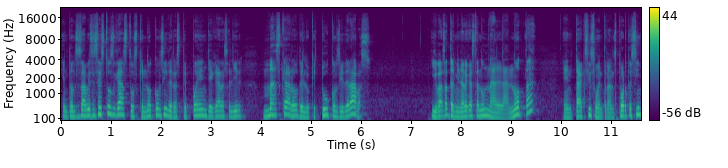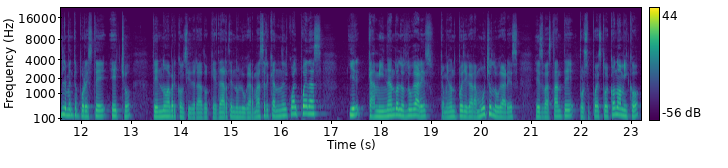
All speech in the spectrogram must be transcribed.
Entonces a veces estos gastos que no consideras te pueden llegar a salir más caro de lo que tú considerabas. Y vas a terminar gastando una la nota en taxis o en transporte simplemente por este hecho de no haber considerado quedarte en un lugar más cercano en el cual puedas ir caminando a los lugares, caminando puedes llegar a muchos lugares, es bastante, por supuesto, económico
